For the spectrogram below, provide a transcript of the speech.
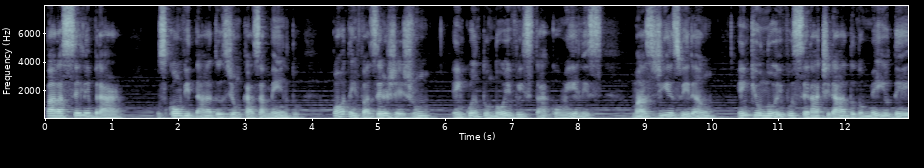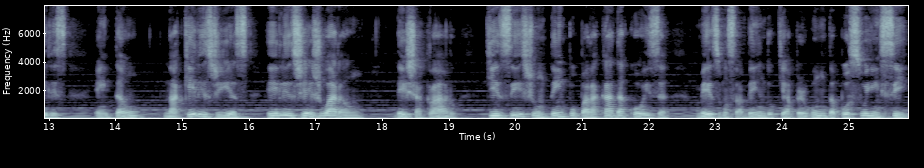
para celebrar. Os convidados de um casamento podem fazer jejum enquanto o noivo está com eles, mas dias virão em que o noivo será tirado do meio deles. Então, naqueles dias, eles jejuarão. Deixa claro que existe um tempo para cada coisa, mesmo sabendo que a pergunta possui em si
